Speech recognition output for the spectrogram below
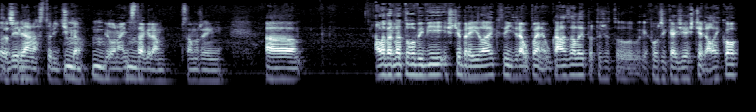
Jasně. Videa na storíčka, Mm, mm, mm, jo, na mm. Instagram samozřejmě. Uh, ale vedle toho vyvíjí ještě braille, který teda úplně neukázali, protože to jako říkají, že je ještě daleko.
